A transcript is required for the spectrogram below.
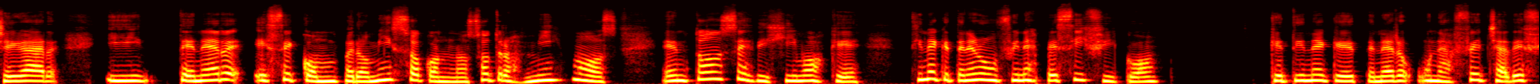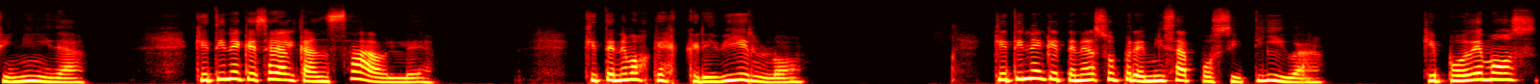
llegar y tener ese compromiso con nosotros mismos, entonces dijimos que tiene que tener un fin específico, que tiene que tener una fecha definida, que tiene que ser alcanzable, que tenemos que escribirlo, que tiene que tener su premisa positiva, que podemos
